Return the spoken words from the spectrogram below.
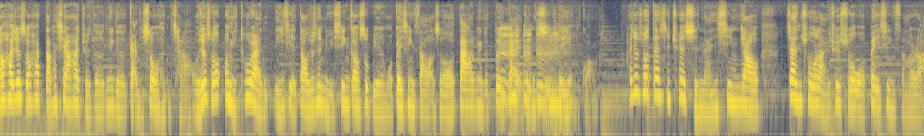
然后他就说，他当下他觉得那个感受很差。我就说，哦，你突然理解到，就是女性告诉别人我被性骚扰的时候，大家那个对待跟质疑的眼光。嗯嗯嗯。他就说，但是确实男性要站出来去说我被性骚扰，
